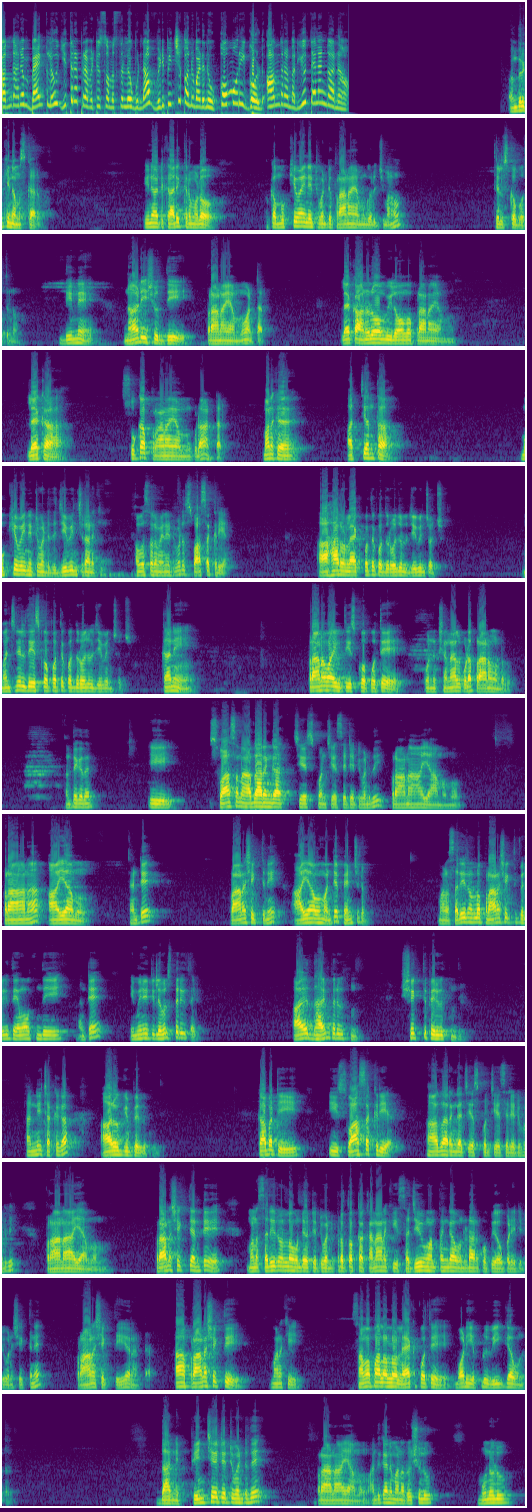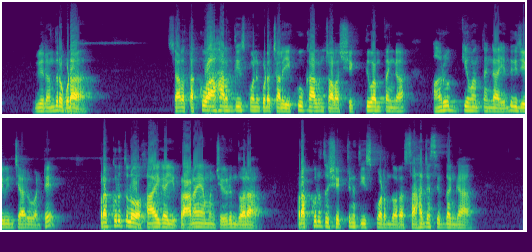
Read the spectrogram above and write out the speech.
బంగారం బ్యాంకులు ఇతర ప్రైవేటు సంస్థల్లో ఉన్న విడిపించి కొనబడను. కొమ్మూరి గోల్డ్ ఆంధ్ర మరియు తెలంగాణ. అందరికీ నమస్కారం. ఈనాటి కార్యక్రమంలో ఒక ముఖ్యమైనటువంటి ప్రాణాయామం గురించి మనం తెలుసుకోబోతున్నాం. దీన్నే నాడీ శుద్ధి ప్రాణాయామం అంటారు. లేక అనులోమ విలోమ ప్రాణాయామం. లేక సుఖ ప్రాణాయామం కూడా అంటారు. మనకు అత్యంత ముఖ్యమైనటువంటిది జీవించడానికి అవసరమైనటువంటి శ్వాసక్రియ. ఆహారం లేకపోతే కొద్ది రోజులు జీవించవచ్చు మంచినీళ్ళు తీసుకోకపోతే కొద్ది రోజులు జీవించవచ్చు కానీ ప్రాణవాయువు తీసుకోకపోతే కొన్ని క్షణాలు కూడా ప్రాణం ఉండదు. అంతే కదా? ఈ శ్వాసన ఆధారంగా చేసుకొని చేసేటటువంటిది ప్రాణాయామము. ప్రాణ ఆయామం అంటే ప్రాణశక్తిని ఆయామం అంటే పెంచడం. మన శరీరంలో ప్రాణశక్తి పెరిగితే ఏమవుతుంది అంటే ఇమ్యూనిటీ లెవెల్స్ పెరుగుతాయి. ఆయుర్దాయం పెరుగుతుంది. శక్తి పెరుగుతుంది. అన్నీ చక్కగా ఆరోగ్యం పెరుగుతుంది. కాబట్టి ఈ శ్వాసక్రియ ఆధారంగా చేసుకొని చేసేటటువంటిది ప్రాణాయామం. ప్రాణశక్తి అంటే మన శరీరంలో ఉండేటటువంటి ప్రతి ఒక్క కణానికి సజీవవంతంగా ఉండడానికి ఉపయోగపడేటటువంటి శక్తినే ప్రాణశక్తి అని అంటారు. ఆ ప్రాణశక్తి మనకి సమపాలలో లేకపోతే బాడీ ఎప్పుడు వీక్గా ఉంటుంది. దాన్ని పెంచేటటువంటిదే ప్రాణాయామం. అందుకని మన ఋషులు మునులు వీరందరూ కూడా చాలా తక్కువ ఆహారం తీసుకొని కూడా చాలా ఎక్కువ కాలం చాలా శక్తివంతంగా ఆరోగ్యవంతంగా ఎందుకు జీవించారు అంటే ప్రకృతిలో హాయిగా ఈ ప్రాణాయామం చేయడం ద్వారా ప్రకృతి శక్తిని తీసుకోవడం ద్వారా సహజ సిద్ధంగా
